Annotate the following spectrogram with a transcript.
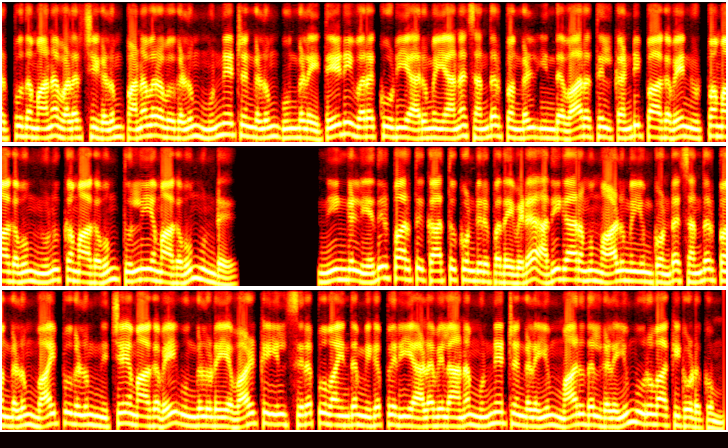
அற்புதமான வளர்ச்சிகளும் பணவரவுகளும் முன்னேற்றங்களும் உங்களை தேடி வரக்கூடிய அருமையான சந்தர்ப்பங்கள் இந்த வாரத்தில் கண்டிப்பாகவே நுட்பமாகவும் நுணுக்கமாகவும் துல்லியமாகவும் உண்டு. நீங்கள் எதிர்பார்த்து காத்து கொண்டிருப்பதை விட அதிகாரமும் ஆளுமையும் கொண்ட சந்தர்ப்பங்களும் வாய்ப்புகளும் நிச்சயமாகவே உங்களுடைய வாழ்க்கையில் சிறப்பு வாய்ந்த மிகப்பெரிய அளவிலான முன்னேற்றங்களையும் மாறுதல்களையும் உருவாக்கிக் கொடுக்கும்.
